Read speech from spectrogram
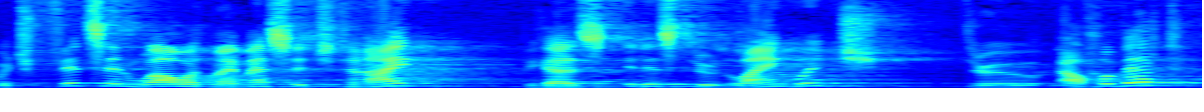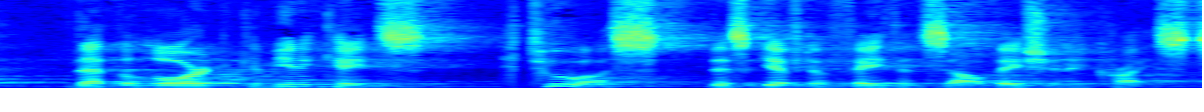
which fits in well with my message tonight because it is through language, through alphabet, that the Lord communicates to us this gift of faith and salvation in Christ.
